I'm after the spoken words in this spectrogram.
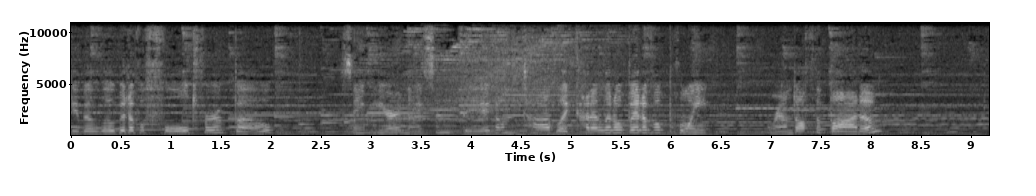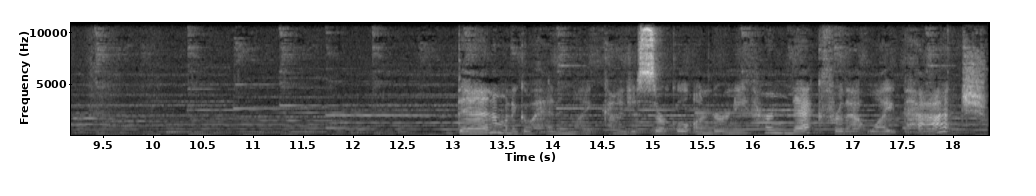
give it a little bit of a fold for a bow same here nice and big on the top like kind of a little bit of a point round off the bottom then I'm gonna go ahead and like kind of just circle underneath her neck for that white patch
